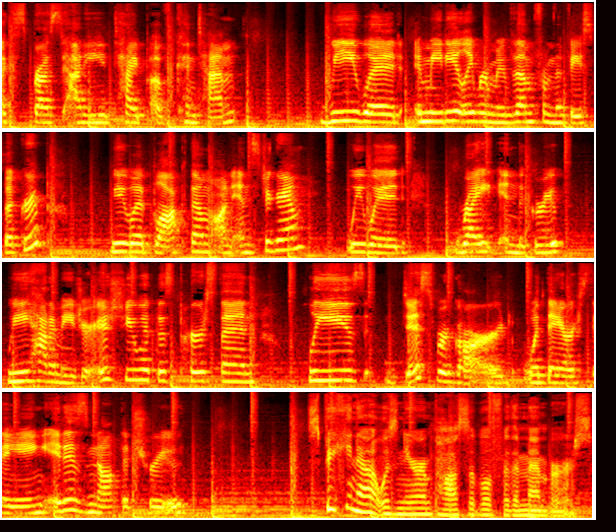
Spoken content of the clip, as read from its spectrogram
expressed any type of contempt, we would immediately remove them from the Facebook group. We would block them on Instagram. We would write in the group, we had a major issue with this person. Please disregard what they are saying. It is not the truth. Speaking out was near impossible for the members,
